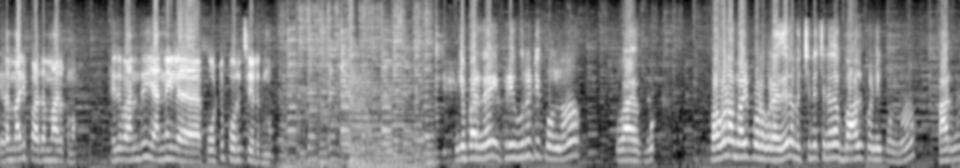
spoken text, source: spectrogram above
இந்த மாதிரி பதமாக இருக்கணும். இது வந்து எண்ணெயில் போட்டு பொரிச்சு எடுக்கணும். இங்க பாருங்க இப்படி உருட்டி போடணும். பகோடா மாதிரி போடக்கூடாது. நம்ம சின்ன சின்னதா பால் பண்ணி போடணும். பாருங்க.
